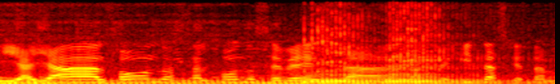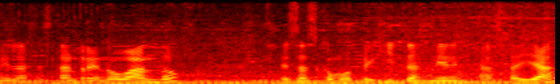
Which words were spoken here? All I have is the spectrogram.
Y allá al fondo, hasta el fondo se ven las tejitas que también las están renovando. Esas como tejitas, miren, hasta allá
